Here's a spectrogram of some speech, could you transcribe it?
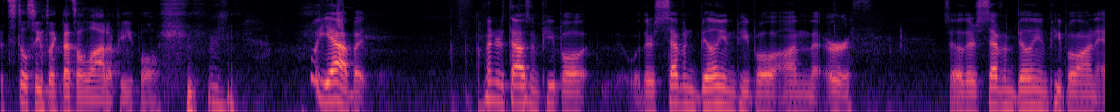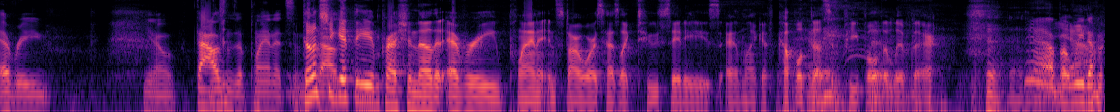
It still seems like that's a lot of people. well, yeah, but hundred thousand people. There's seven billion people on the Earth, so there's seven billion people on every, you know, thousands of planets. And Don't you get the impression though that every planet in Star Wars has like two cities and like a couple dozen people that live there? Yeah, but we don't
